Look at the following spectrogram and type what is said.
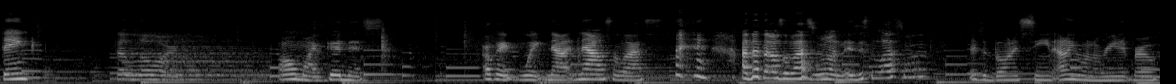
thank the Lord. Oh my goodness. Okay, wait, now now it's the last. I thought that was the last one. Is this the last one? There's a bonus scene. I don't even want to read it, bro.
